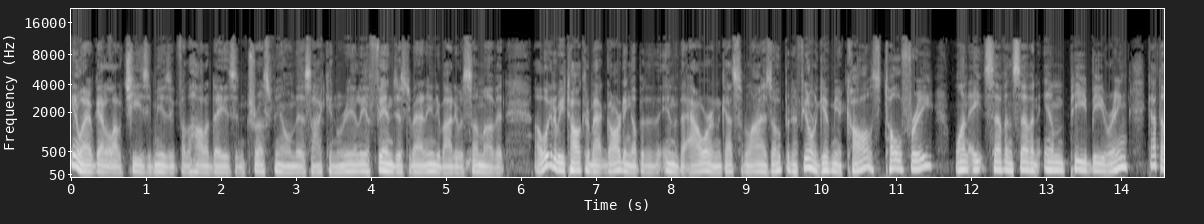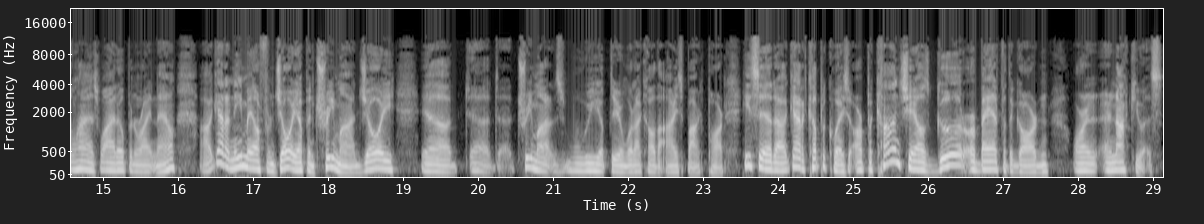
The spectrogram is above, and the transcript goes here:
Anyway, I've got a lot of cheesy music for the holidays, and trust me on this, I can really offend just about anybody with some of it. Uh, we're going to be talking about gardening up at the end of the hour, and got some lines open. If you want to give me a call, it's toll free one eight seven seven MPB ring. Got the lines wide open right now. Uh, I got an email from Joey up in Tremont. Joey, uh, uh, Tremont is way up there in what I call the icebox part. He said, "I uh, got a couple of questions. Are pecan shells good or bad for the garden, or innocuous?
